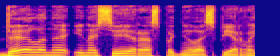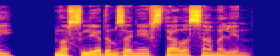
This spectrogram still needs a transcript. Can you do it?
Делана и на сей раз поднялась первой, но следом за ней встала Самалин,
